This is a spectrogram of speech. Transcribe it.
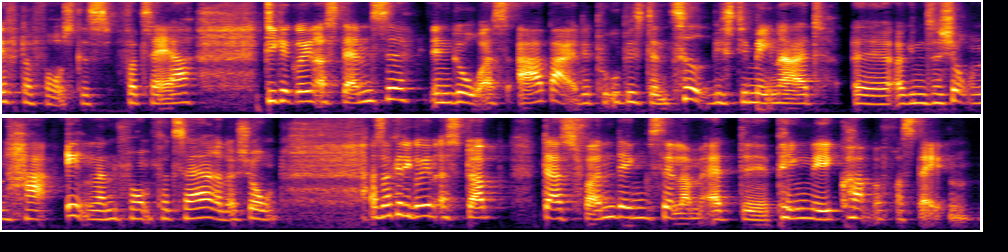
efterforskes for terror. De kan gå ind og stanse NGO'ers arbejde på ubestemt tid, hvis de mener, at øh, organisationen har en eller anden form for terrorrelation. Og så kan de gå ind og stoppe deres funding, selvom at øh, pengene ikke kommer fra staten.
